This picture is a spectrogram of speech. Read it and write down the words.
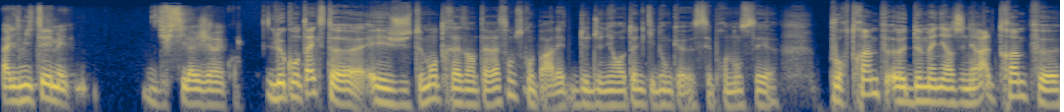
pas limitée mais difficile à gérer quoi. Le contexte est justement très intéressant parce qu'on parlait de Johnny Rotten qui donc s'est prononcé pour Trump, euh, de manière générale, Trump euh,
